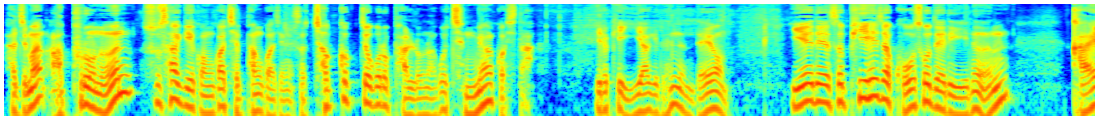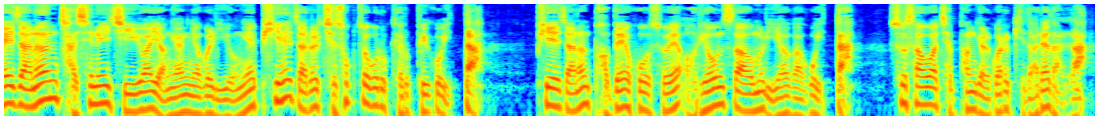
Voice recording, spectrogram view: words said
하지만 앞으로는 수사기관과 재판 과정에서 적극적으로 반론하고 증명할 것이다. 이렇게 이야기를 했는데요. 이에 대해서 피해자 고소 대리인은 가해자는 자신의 지위와 영향력을 이용해 피해자를 지속적으로 괴롭히고 있다. 피해자는 법의 호소에 어려운 싸움을 이어가고 있다. 수사와 재판 결과를 기다려달라.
